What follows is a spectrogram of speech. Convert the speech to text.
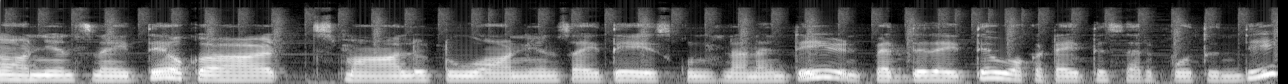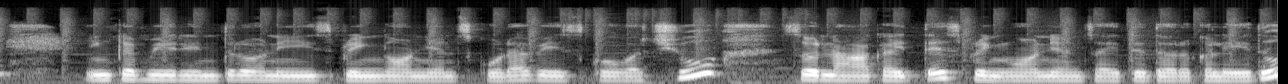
ఆనియన్స్ని అయితే ఒక స్మాల్ టూ ఆనియన్స్ అయితే వేసుకుంటున్నానంటే పెద్దదైతే ఒకటైతే సరిపోతుంది. ఇంకా మీరు ఇందులోని స్ప్రింగ్ ఆనియన్స్ కూడా వేసుకోవచ్చు. సో నాకైతే స్ప్రింగ్ ఆనియన్స్ అయితే దొరకలేదు.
